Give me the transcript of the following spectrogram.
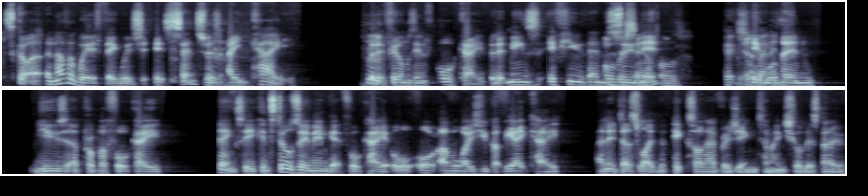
It's got another weird thing, which its sensor is 8K, but Hmm. it films in 4K. But it means if you then zoom in. Pixel it will then use a proper 4K thing. So you can still zoom in, get 4K, or, or otherwise you've got the 8K, and it does like the pixel averaging to make sure there's no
